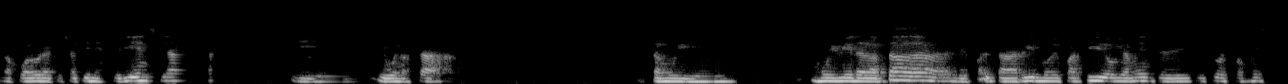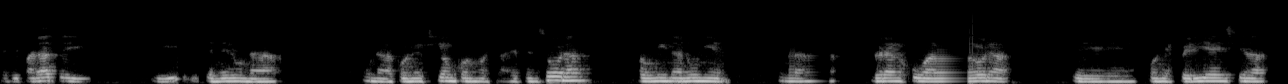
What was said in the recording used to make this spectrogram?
una jugadora que ya tiene experiencia y bueno, está, está muy, muy bien adaptada, le falta ritmo de partido, obviamente, de, todos estos meses de parate y, tener una, una conexión con nuestras defensoras. Romina Núñez, una gran jugadora eh, con experiencia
